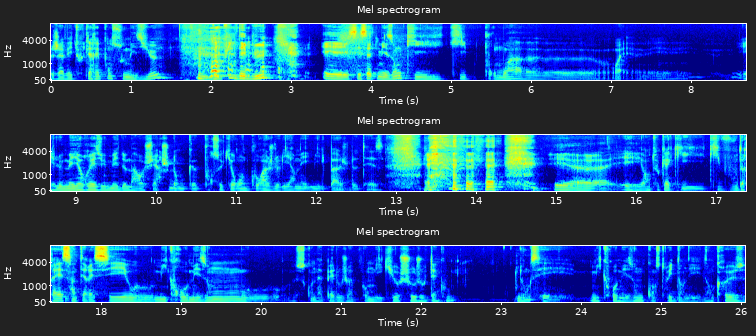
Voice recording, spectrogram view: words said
j'avais toutes les réponses sous mes yeux depuis le début, et c'est cette maison qui, qui pour moi, euh, ouais, est le meilleur résumé de ma recherche. Donc, euh, pour ceux qui auront le courage de lire mes 1000 pages de thèse, euh, et, en tout cas qui, voudraient s'intéresser aux micro-maisons, ou ce qu'on appelle au Japon les kyosho jutaku. Donc, ces micro-maisons construites dans des dents creuses,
